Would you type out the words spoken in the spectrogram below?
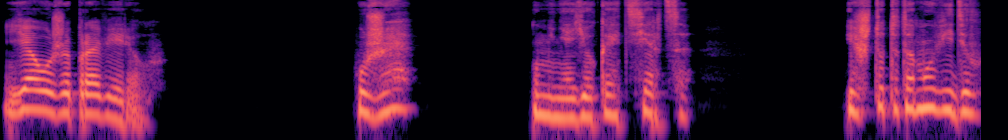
я уже проверил». «Уже?» У меня ёкает сердце. «И что ты там увидел?»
